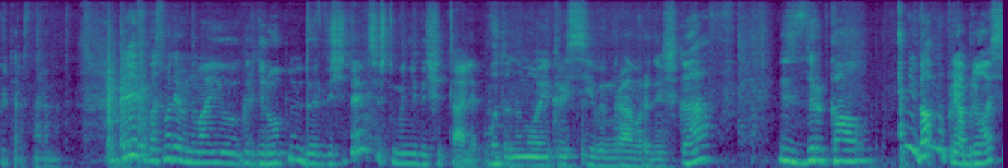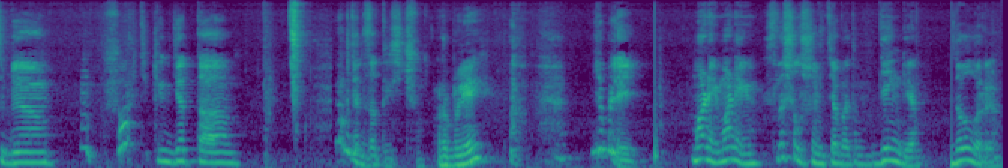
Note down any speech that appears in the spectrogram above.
Прекрасный аромат. Давайте посмотрим на мою гардеробную, да- досчитаем все, что мы не досчитали. Вот он мой красивый мраморный шкаф из зеркал. Недавно приобрела себе шортики где-то, ну, где-то за тысячу. Рублей? Юбилей. Money, money. Слышал что-нибудь об этом? Деньги, доллары.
